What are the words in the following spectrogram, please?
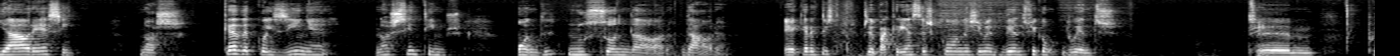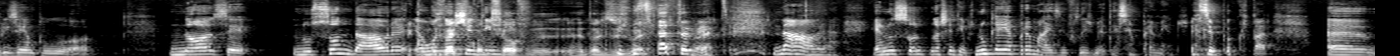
E a Aura é assim. Nós, cada coisinha, nós sentimos. Onde? No sono da aura. Da aura. É característica. Por exemplo, há crianças com nascimento de dentes ficam doentes. Sim. Hum, por exemplo, nós é no sono da aura é, É onde nós velhos, quando sentimos. chove, dói-lhes os joelhos. Exatamente. não é? Na aura. É no sono que nós sentimos. Nunca é para mais, infelizmente. É sempre para menos. É sempre para cortar. Ah,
